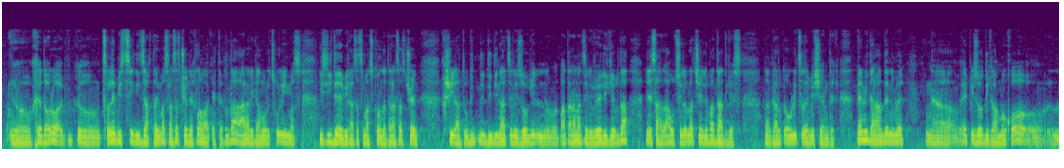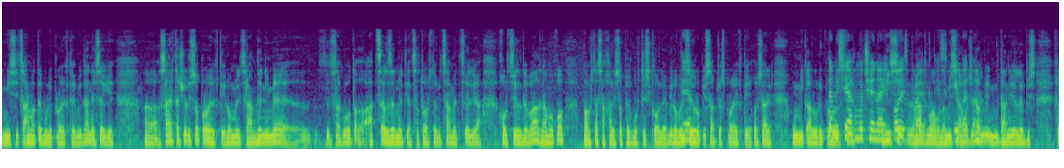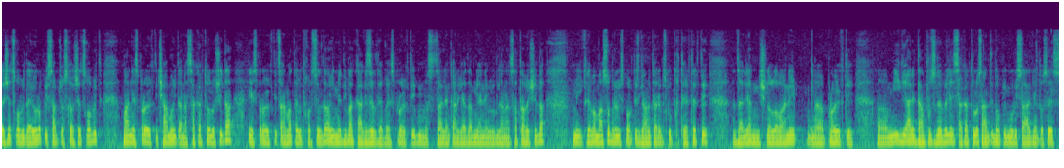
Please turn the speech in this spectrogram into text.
ხედავ რომ წლების წინ იძახდა იმას, რასაც ჩვენ ახლა ვაკეთებთ და არ არის გამორიცხული იმას ის იდეები, რასაც მას ჰქონდა და რასაც ჩვენ ხშირად დიდი ნაწილი ზოგი პატარა ნაწილი ვერ იგებდა, ეს აუცილებლად შეიძლება დადგეს გარკვეული წლების შემდეგ. მე მინდა რამდენიმე ეპიზოდი გამოყო მისი წარმატებული პროექტებიდან, ესე იგი საერთაშორისო პროექტი, რომელიც რამდენიმე საკმაოდ 10 წელზე მეტია, თუ არ ვცდები 13 წელია ხორციელდება, გამოყო ბავშვთა სახალისო ფეხბურთის სკოლები, რომელიც ევროპის საბჭოს პროექტი იყო. ეს არის უნიკალური პროექტი. და მისი აღმოჩენა იყო ეს პროექტი. რა თქმა უნდა, მისი აღმოჩენა დანიელების ხელშეწყობით და ევროპის საბჭოს ხელშეწყობით მან ეს პროექტი ჩამოიტანა საქართველოში და ეს პროექტი წარმატებით ხორციელდება. იმედი მაქვს გაგრძელდება ეს პროექტი. ძალიან კარგი ადამიანები უდგანან სათავეში და იქნება მასობრივი სპორტის განვითარების კუთხით ერთ-ერთი ძალიან მნიშვნელოვანი პროექტი. მიგი არის დამფუძნებელი საქართველოს ანტიდოპინგური სააგენტოს ეს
